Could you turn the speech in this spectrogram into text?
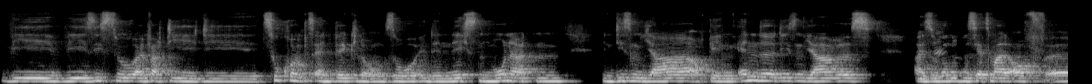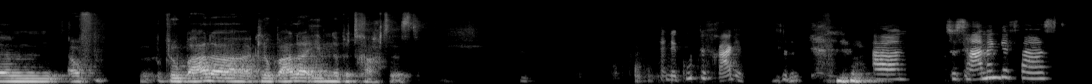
wie, wie siehst du einfach die, die Zukunftsentwicklung so in den nächsten Monaten, in diesem Jahr, auch gegen Ende dieses Jahres? Also mhm. wenn du das jetzt mal auf, ähm, auf globaler, globaler Ebene betrachtest. Eine gute Frage. ähm, zusammengefasst,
